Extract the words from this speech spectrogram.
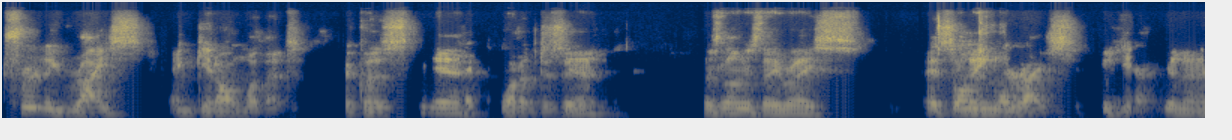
truly race and get on with it because yeah. that's what it deserves. Yeah. As long as they race. As long as they race. Yeah. You know,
